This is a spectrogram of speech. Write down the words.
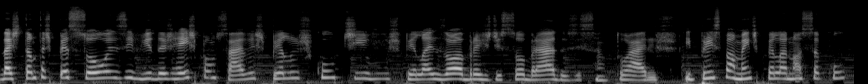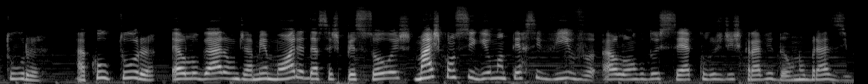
das tantas pessoas e vidas responsáveis pelos cultivos, pelas obras de sobrados e santuários e principalmente pela nossa cultura, a cultura é o lugar onde a memória dessas pessoas mais conseguiu manter-se viva ao longo dos séculos de escravidão no Brasil.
